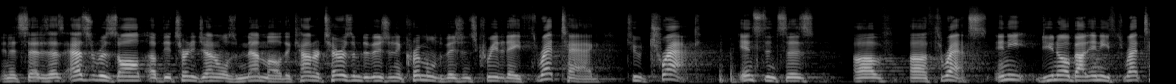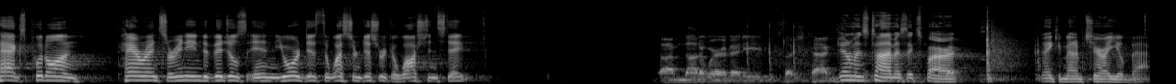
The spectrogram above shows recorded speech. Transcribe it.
And it says, as, as a result of the Attorney General's memo, the Counterterrorism Division and Criminal Divisions created a threat tag to track instances of uh, threats. Any, do you know about any threat tags put on parents or any individuals in your dis, the Western District of Washington State? I'm not aware of any such tags. Gentleman's time has expired. Thank you, Madam Chair. I yield back.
